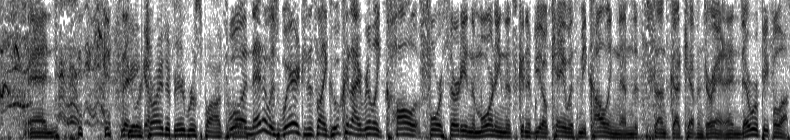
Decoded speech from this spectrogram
and there you you were go. trying to be responsible. Well, and then it was weird because it's like, who can I really call at four thirty in the morning that's going to be okay with me calling them that the Suns got Kevin Durant? And there were people up.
